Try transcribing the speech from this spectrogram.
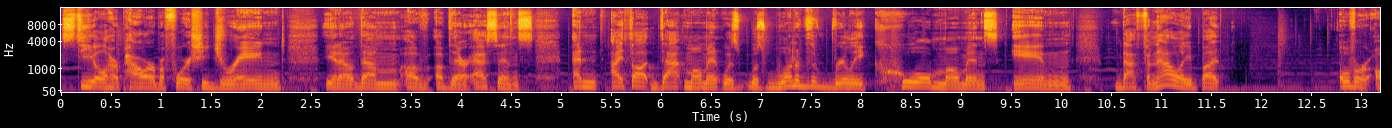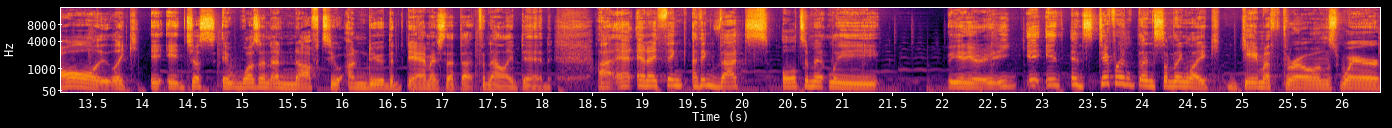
steal her power before she drained, you know, them of, of their essence. And I thought that moment was was one of the really cool moments in that finale, but overall like it, it, just it wasn't enough to undo the damage that that finale did uh, and, and i think i think that's ultimately it, it, it's different than something like Game of Thrones, where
